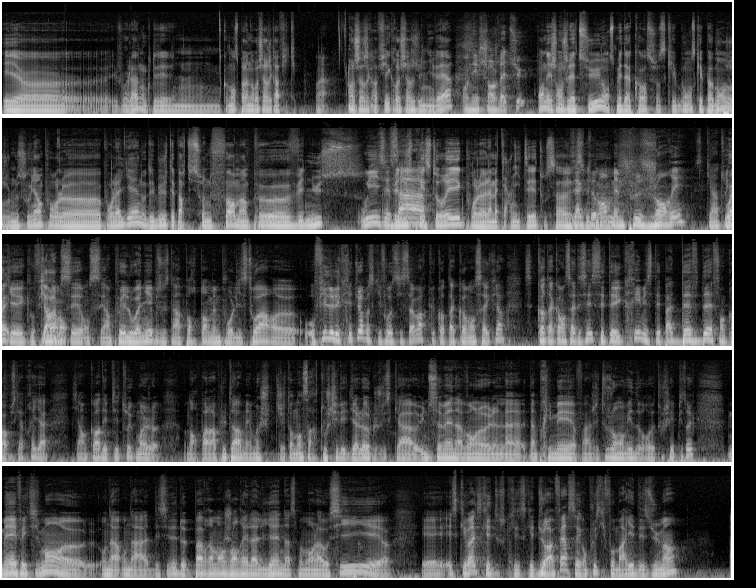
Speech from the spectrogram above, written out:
Et, euh, et voilà, donc des- on commence par une recherche graphique. Voilà. Recherche graphique, recherche d'univers. On échange là-dessus. On échange là-dessus, on se met d'accord sur ce qui est bon, ce qui est pas bon. Je me souviens pour le pour l'alien, au début j'étais parti sur une forme un peu euh, Vénus. Oui, c'est Vénus ça. préhistorique pour la, la maternité, tout ça. Exactement, de- même plus genré. Qui est un truc Ouais, qui est- final on carrément. s'est, on s'est un peu éloigné parce que c'était important même pour l'histoire euh, au fil de l'écriture parce qu'il faut aussi savoir que quand tu as commencé à écrire, quand tu as commencé à dessiner, c'était écrit mais c'était pas def def encore parce qu'après il y a, il y a encore des petits trucs. Moi, je, on en reparlera plus tard, mais moi j'ai tendance à retoucher les dialogues jusqu'à une semaine avant euh, d'imprimer. Enfin, j'ai toujours envie de retoucher les petits trucs. Mais effectivement, euh, on, a, on a décidé de pas vraiment genrer l'alien à ce moment-là aussi. Et, et, et ce qui est vrai que ce qui est, ce qui est- ce qui est dur à faire, c'est qu'en plus il faut marier des humains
